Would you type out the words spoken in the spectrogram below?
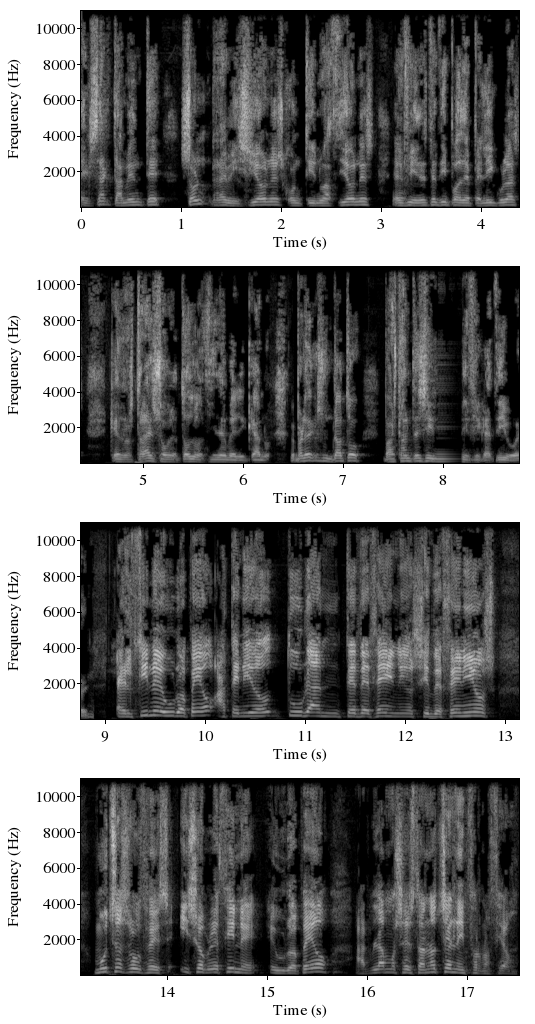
exactamente son revisiones, continuaciones, en fin, este tipo de películas que nos trae sobre todo el cine americano. Me parece que es un dato bastante significativo. ¿eh? El cine europeo ha tenido durante decenios y decenios muchas luces y sobre cine europeo hablamos esta noche en la información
